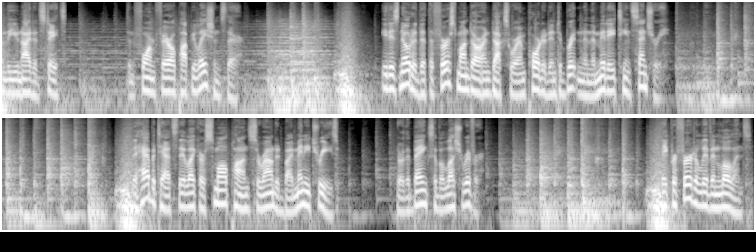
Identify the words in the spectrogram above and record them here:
and the United States and form feral populations there. It is noted that the first Mandarin ducks were imported into Britain in the mid-18th century. The habitats they like are small ponds surrounded by many trees or the banks of a lush river. They prefer to live in lowlands,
